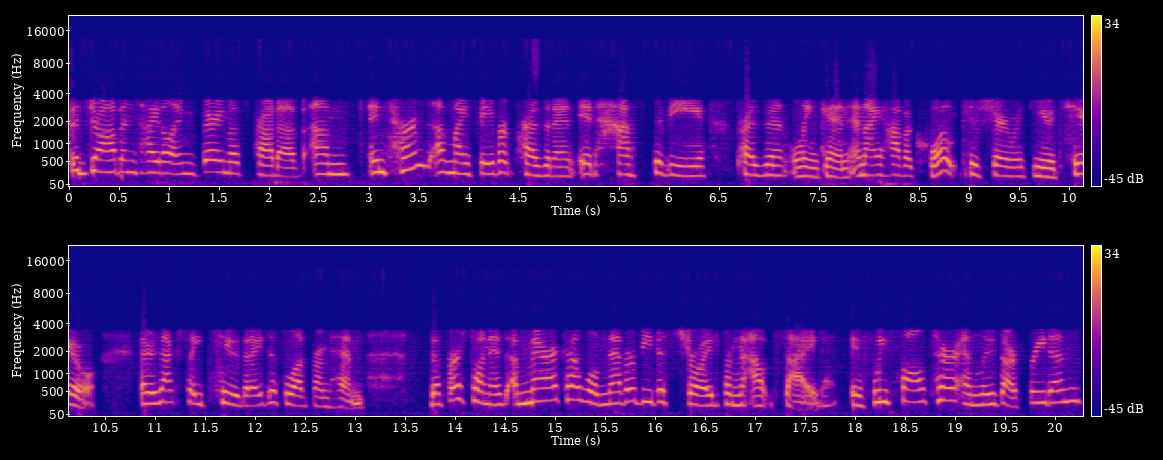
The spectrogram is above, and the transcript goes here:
the job and title I'm very most proud of. Um, in terms of my favorite president, it has to be President Lincoln, and I have a quote to share with you too. There's actually two that I just love from him. The first one is America will never be destroyed from the outside. If we falter and lose our freedoms,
